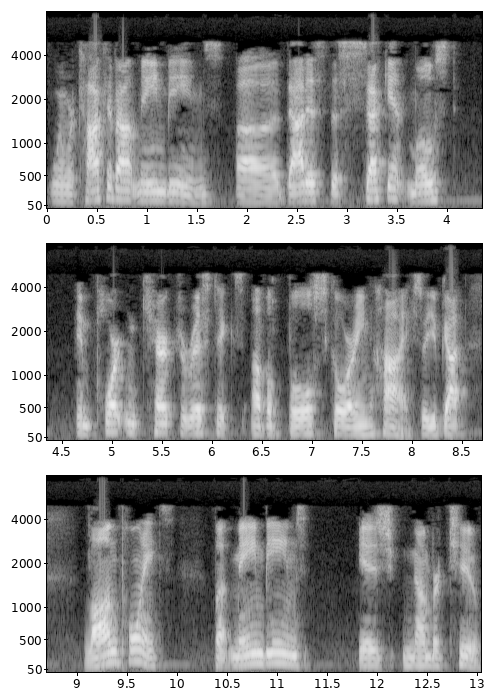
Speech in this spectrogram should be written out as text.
When we're talking about main beams, uh, that is the second most important characteristics of a bull scoring high. So you've got long points, but main beams is number two.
